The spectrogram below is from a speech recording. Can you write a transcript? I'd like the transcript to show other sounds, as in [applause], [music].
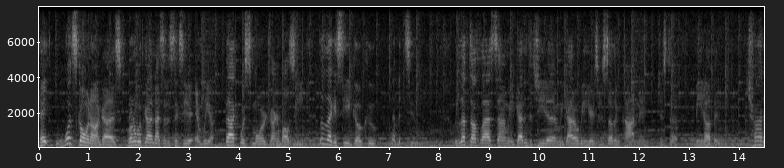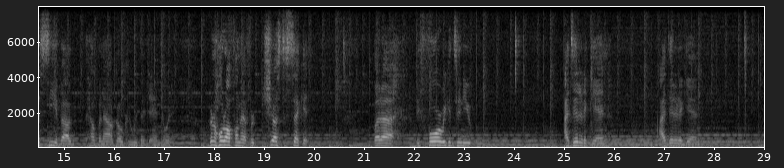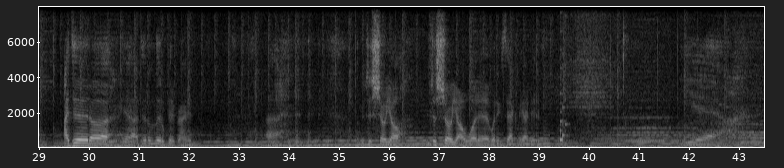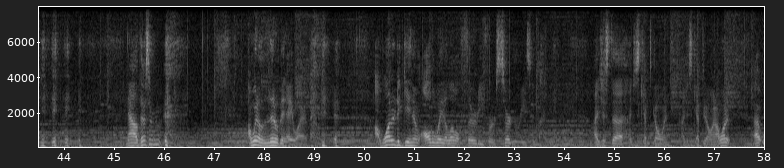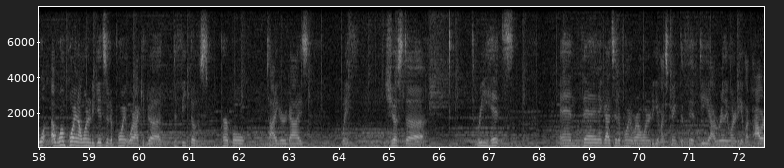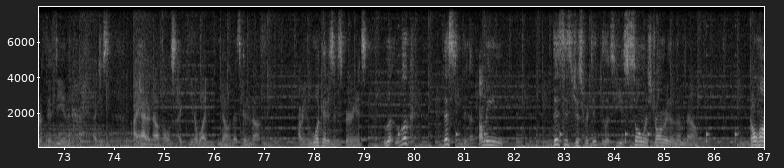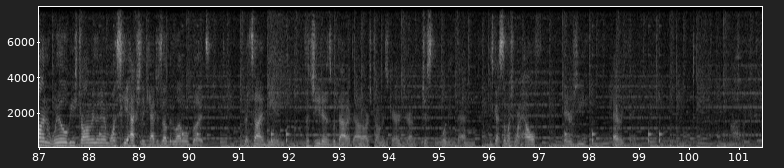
Hey, what's going on guys? Running with God 976 here, and we are back with some more Dragon Ball Z, The Legacy of Goku, number 2. We left off last time, we got in Vegeta, and we got over here to the southern continent just to meet up and try to see about helping out Goku with that android. We're gonna hold off on that for just a second. But uh, before we continue, I did it again. I did it again. I did, uh, yeah, I did a little bit of grinding. Uh, [laughs] let me just show y'all. Let me just show y'all what, uh, what exactly I did. Yeah. [laughs] now there's a. [laughs] I went a little bit haywire. I wanted to get him all the way to level 30 for a certain reason. I just, uh, I just kept going. I just kept going. I wanted. At one, at one point, I wanted to get to the point where I could uh, defeat those purple tiger guys with just uh, three hits. And then it got to the point where I wanted to get my strength to 50. I really wanted to get my power to 50, and then [laughs] I just, I had enough. I was like, you know what? No, that's good enough. I mean, look at his experience. Look, look, this. I mean, this is just ridiculous. He is so much stronger than them now. Gohan will be stronger than him once he [laughs] actually catches up in level, but for the time being, Vegeta is without a doubt our strongest character. I just look at that. He's got so much more health, energy, everything. [sighs]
